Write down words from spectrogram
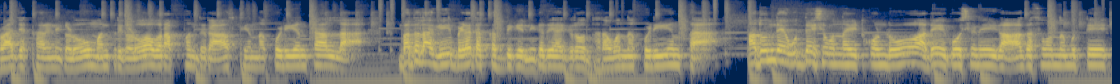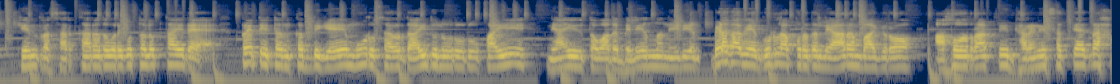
ರಾಜಕಾರಣಿಗಳು, ಮಂತ್ರಿಗಳು ಅವರ ಅಪ್ಪಂದಿರ ಆಸ್ತಿಯನ್ನು ಕೊಡಿ ಅಂತ ಅಲ್ಲ. ಬದಲಾಗಿ ಬೆಳೆದ ಕಬ್ಬಿಗೆ ನಿಗದಿಯಾಗಿರೋ ದರವನ್ನು ಕೊಡಿ ಅಂತ. ಅದೊಂದೇ ಉದ್ದೇಶವನ್ನು ಇಟ್ಕೊಂಡು ಅದೇ ಘೋಷಣೆ ಈಗ ಆಗಸವನ್ನು ಮುಟ್ಟಿ ಕೇಂದ್ರ ಸರ್ಕಾರದವರೆಗೂ ತಲುಪ್ತಾ ಇದೆ. ಪ್ರತಿ ಟನ್ ಕಬ್ಬಿಗೆ ಮೂರು ಸಾವಿರದ ಐದು ನೂರು ರೂಪಾಯಿ ನ್ಯಾಯಯುತವಾದ ಬೆಲೆಯನ್ನು ನೀಡಿ ಬೆಳಗಾವಿಯ ಗುರ್ಲಾಪುರದಲ್ಲಿ ಆರಂಭ ಆಗಿರೋ ಅಹೋರಾತ್ರಿ ಧರಣಿ ಸತ್ಯಾಗ್ರಹ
